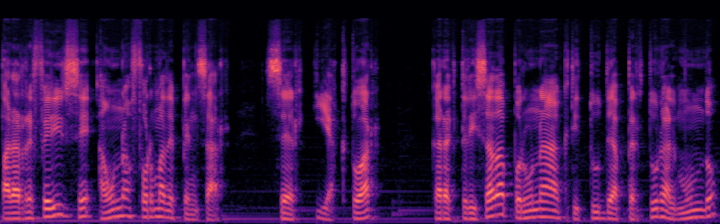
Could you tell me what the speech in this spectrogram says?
para referirse a una forma de pensar, ser y actuar caracterizada por una actitud de apertura al mundo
